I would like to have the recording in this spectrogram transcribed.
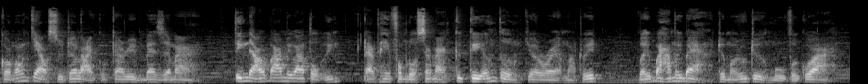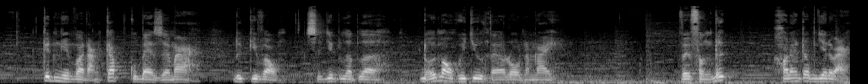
còn đón chào sự trở lại của Karim Benzema. Tiền đạo 33 tuổi đang theo phong độ sang mạng cực kỳ ấn tượng cho Real Madrid với 33 trên mọi đấu trường mùa vừa qua. Kinh nghiệm và đẳng cấp của Benzema được kỳ vọng sẽ giúp Le Bleu đổi màu huy chương tại Euro năm nay. Về phần Đức, họ đang trong giai đoạn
